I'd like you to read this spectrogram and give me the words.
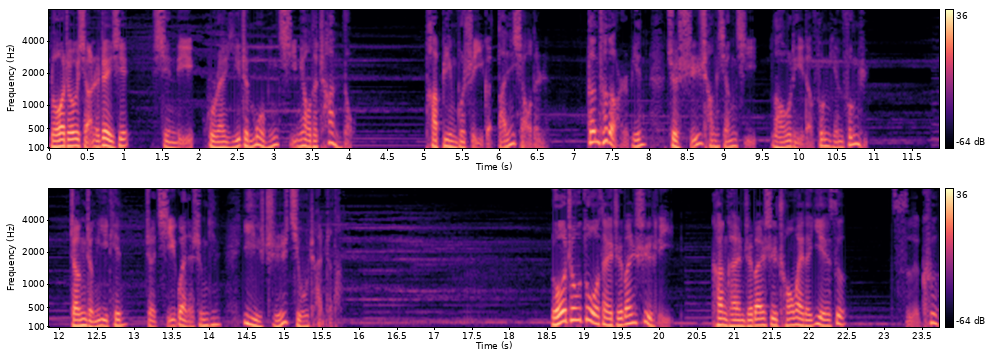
罗周想着这些，心里忽然一阵莫名其妙的颤抖。他并不是一个胆小的人。但他的耳边却时常响起老李的风言风语。整整一天，这奇怪的声音一直纠缠着他。罗周坐在值班室里，看看值班室窗外的夜色，此刻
